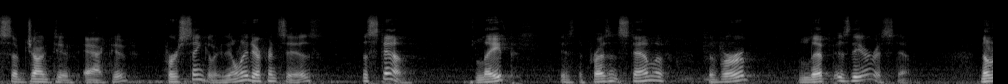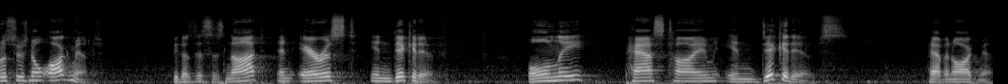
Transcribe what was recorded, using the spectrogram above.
subjunctive active, first singular. The only difference is the stem. Lape is the present stem of the verb, lip is the aorist stem. Notice there's no augment because this is not an aorist indicative. Only past time indicatives have an augment.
